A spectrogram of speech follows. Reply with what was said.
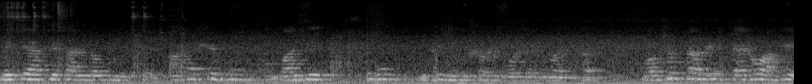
বেঁচে আছে তাণ্ডব নিচ্ছে আকাশে বুক বাঁধিয়ে বুক ধীরস্বরে বললেন মাথা বছরটা অনেক তেরো আগে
